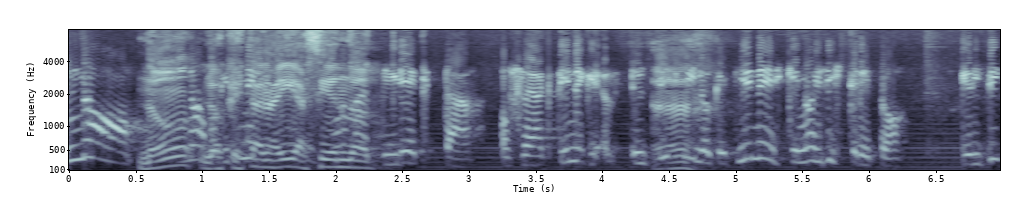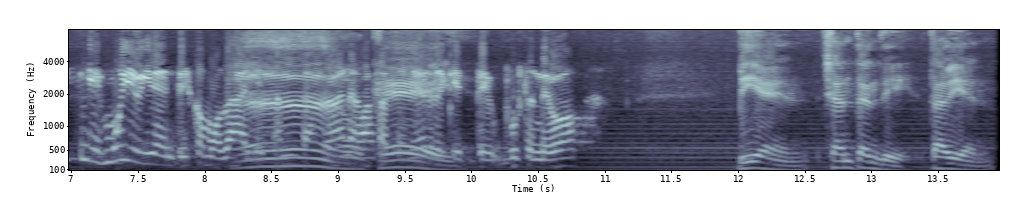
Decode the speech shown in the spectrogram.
No, no, los que están ahí haciendo directa, o sea, tiene que el picnic ah. lo que tiene es que no es discreto. El picnic es muy evidente, es como dale, tantas ah, ganas vas a tener de que te gusten de vos. Bien, ya entendí, está bien.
